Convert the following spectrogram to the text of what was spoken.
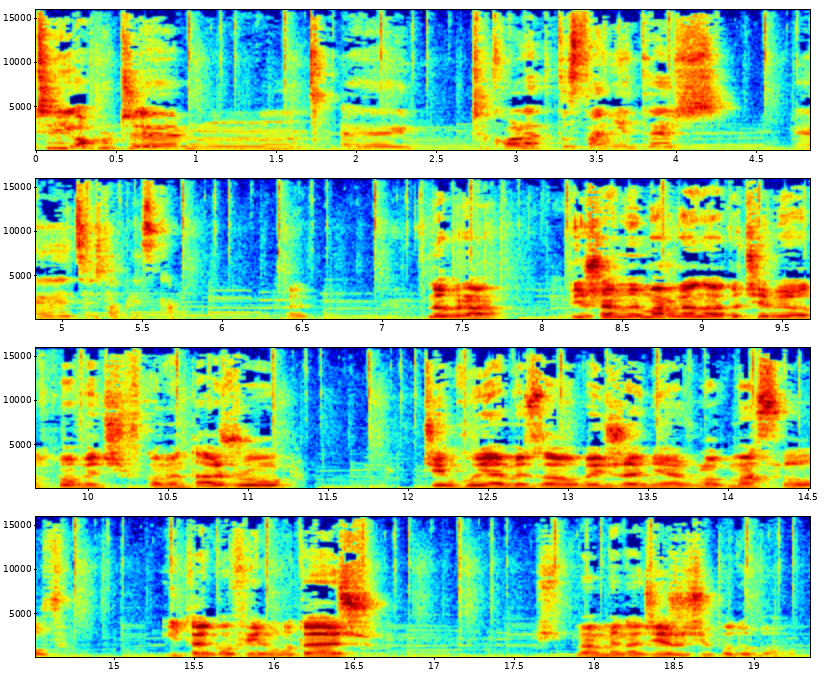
czyli oprócz ym, y, czekolad dostanie też y, coś dla pieska. Dobra, piszemy Marlena do Ciebie odpowiedź w komentarzu. Dziękujemy za obejrzenie vlogmasów i tego filmu też. Mamy nadzieję, że się podobało.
